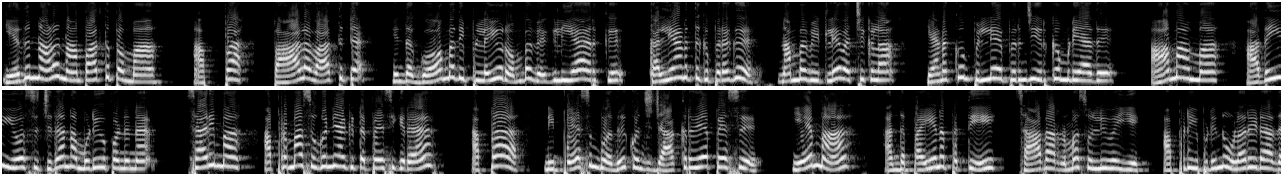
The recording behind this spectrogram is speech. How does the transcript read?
எதுனாலும் நான் பார்த்துப்பம்மா. அப்பா பாலை வாத்துட்ட. இந்த கோமதி பிள்ளையும் ரொம்ப வெகுளியா இருக்கு. கல்யாணத்துக்கு பிறகு நம்ம வீட்டிலே வச்சுக்கலாம். எனக்கும் பிள்ளைய பிரிஞ்சு இருக்க முடியாது. ஆமாம்மா அதையும் யோசிச்சு தான் நான் முடிவு பண்ணினேன். சரிம்மா அப்புறமா சுகன்யா கிட்ட பேசிக்கிறேன். அப்பா நீ பேசும்போது கொஞ்சம் ஜாக்கிரதையா பேசு. ஏம்மா அந்த பையனை பத்தி சாதாரணமா சொல்லி வை அப்படி இப்படின்னு உளறிடாத.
